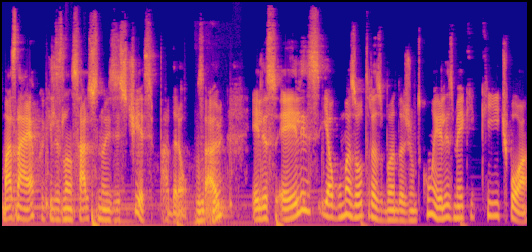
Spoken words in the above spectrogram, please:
Mas na época que eles lançaram isso não existia esse padrão, uhum. sabe? Eles, eles e algumas outras bandas junto com eles meio que, que tipo, ó,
